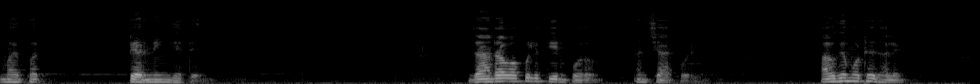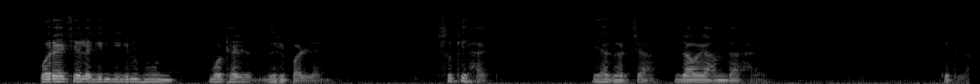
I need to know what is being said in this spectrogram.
मैफत टेर्निंग घेते. जानराव बापूले तीन पोरं. आणि चार पोरी. अवघे मोठे झाले. पोऱ्याचे लगीन गिगीन होऊन मोठ्या घरी पडल्या. सुखी आहेत. ह्या घरच्या जावया आमदार आहे. तिथला.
